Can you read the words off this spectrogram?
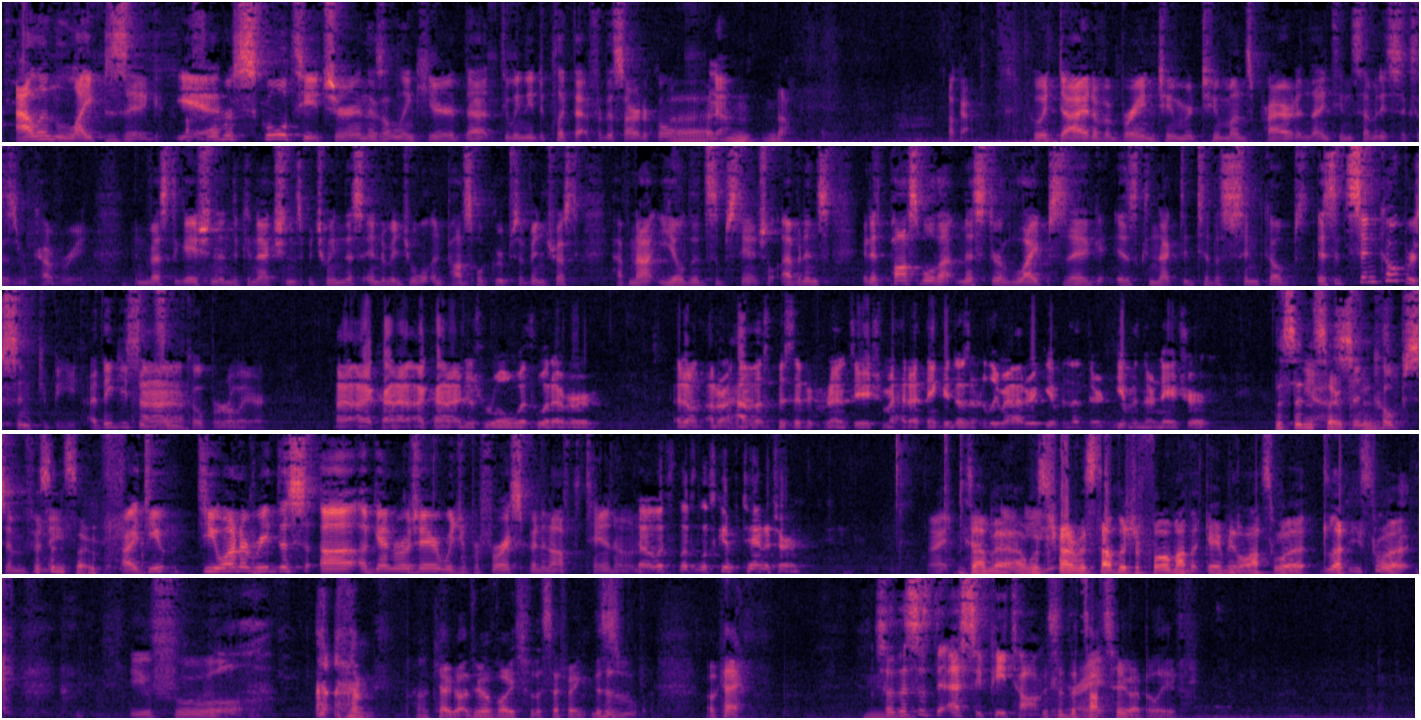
Alan Leipzig, a former school teacher, and there's a link here. That do we need to click that for this article? Uh, No. n- no. Okay. Who had died of a brain tumor two months prior to 1976's recovery. Investigation into connections between this individual and possible groups of interest have not yielded substantial evidence. It is possible that Mr. Leipzig is connected to the syncope. Is it syncope or syncope? I think you said syncope earlier. I kind of, I kind of just roll with whatever. I don't, I don't have a specific pronunciation in my head. I think it doesn't really matter given that they're given their nature. The Sin Yeah, Soap. syncope The symphony. Sin Soap. All right. Do you do you want to read this uh, again, Roger? Or would you prefer I spin it off to Tanhone? No, let's, let's let's give Tan a turn. All right, Damn it! I was Tattoo, trying to establish a format that gave me the last work, least work. You fool. Okay, I got to do a voice for this. I think this is okay. So this is the SCP talking. This is the right? tattoo, I believe.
